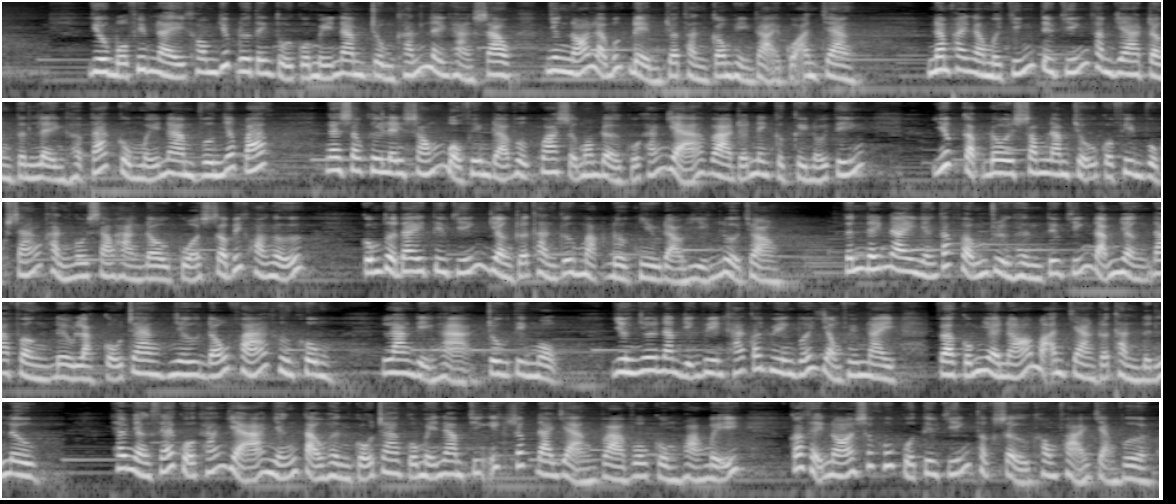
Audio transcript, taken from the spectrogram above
Dù bộ phim này không giúp đưa tên tuổi của Mỹ Nam Trùng Khánh lên hàng sao, nhưng nó là bước đệm cho thành công hiện tại của anh chàng. Năm 2019, Tiêu Chiến tham gia Trần Tình Lệnh hợp tác cùng Mỹ Nam Vương Nhất Bác. Ngay sau khi lên sóng, bộ phim đã vượt qua sự mong đợi của khán giả và trở nên cực kỳ nổi tiếng, giúp cặp đôi song nam chủ của phim vụt sáng thành ngôi sao hàng đầu của showbiz hoa ngữ. Cũng từ đây, Tiêu Chiến dần trở thành gương mặt được nhiều đạo diễn lựa chọn. Tính đến nay, những tác phẩm truyền hình Tiêu Chiến đảm nhận đa phần đều là cổ trang như Đấu phá thương khung, Lan Điện Hạ, Tru Tiên Một. Dường như nam diễn viên khá có duyên với dòng phim này và cũng nhờ nó mà anh chàng trở thành đỉnh lưu. Theo nhận xét của khán giả, những tạo hình cổ trang của Mỹ Nam Chiến X rất đa dạng và vô cùng hoàn mỹ. Có thể nói sức hút của Tiêu Chiến thật sự không phải dạng vừa.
